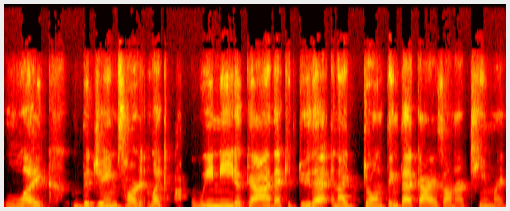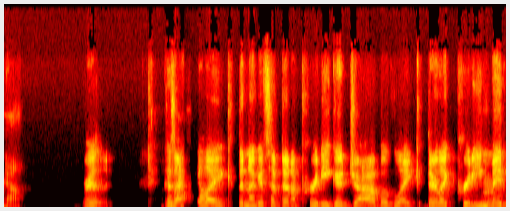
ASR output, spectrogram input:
like the James Harden. Like we need a guy that could do that, and I don't think that guy is on our team right now. Really? Because yeah. I feel like the Nuggets have done a pretty good job of like they're like pretty mid,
